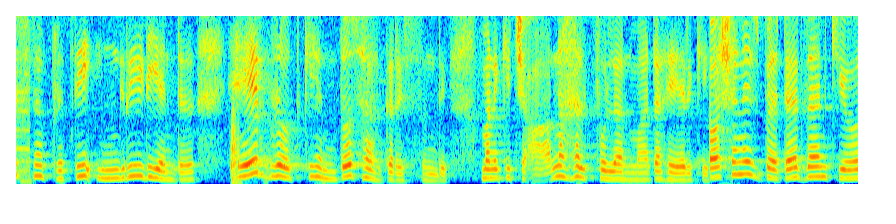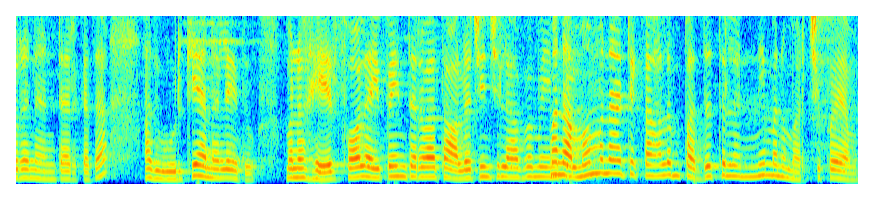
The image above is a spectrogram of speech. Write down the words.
చేసిన ప్రతి ఇంగ్రీడియంట్ హెయిర్ గ్రోత్కి ఎంతో సహకరిస్తుంది. మనకి చాలా హెల్ప్ఫుల్ అనమాట హెయిర్కి. వాషన్ ఈజ్ బెటర్ దాన్ క్యూర్ అని అంటారు కదా అది ఊరికే అనలేదు. మనం హెయిర్ ఫాల్ అయిపోయిన తర్వాత ఆలోచించి లాభమే మన అమ్మమ్మ నాటి కాలం పద్ధతులన్నీ మనం మర్చిపోయాము.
